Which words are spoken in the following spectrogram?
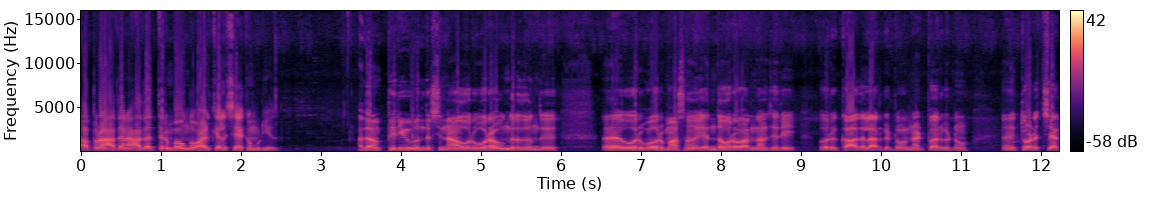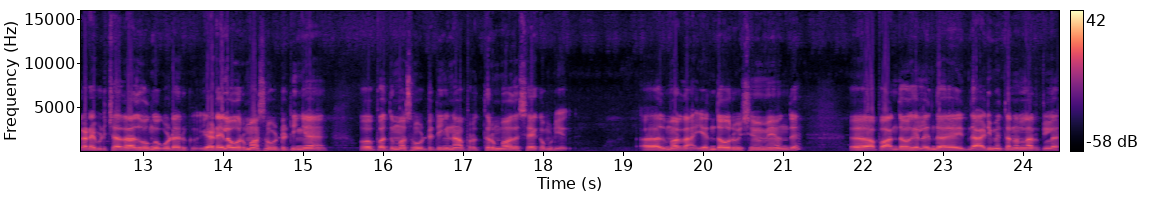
அப்புறம் அதை அதை திரும்ப உங்கள் வாழ்க்கையில் சேர்க்க முடியாது. அதான் பிரிவு வந்துருச்சுன்னா ஒரு உறவுங்கிறது வந்து ஒரு ஒரு மாதம் எந்த உறவாக இருந்தாலும் சரி ஒரு காதலாக இருக்கட்டும் நட்பாக இருக்கட்டும் தொடர்ச்சியாக கடைபிடிச்சா தான் அது உங்கள் கூட இருக்கும் இடையில ஒரு மாதம் விட்டுட்டீங்க பத்து மாதம் விட்டுட்டிங்கன்னா அப்புறம் திரும்ப அதை சேர்க்க முடியாது. அது மாதிரி தான் எந்த ஒரு விஷயமுமே வந்து அப்போ அந்த வகையில் இந்த இந்த அடிமைத்தனம்லாம் இருக்குல்ல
